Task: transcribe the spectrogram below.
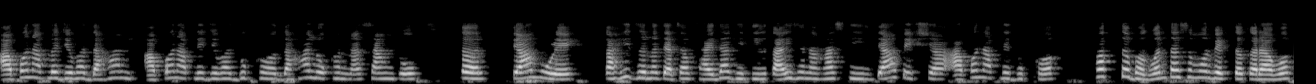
आपण आपलं जेव्हा दहा आपण आपले जेव्हा दुःख दहा लोकांना सांगतो तर त्यामुळे काही जण त्याचा फायदा घेतील काही जण हसतील. त्यापेक्षा आपण आपले दुःख फक्त भगवंतासमोर व्यक्त करावं.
